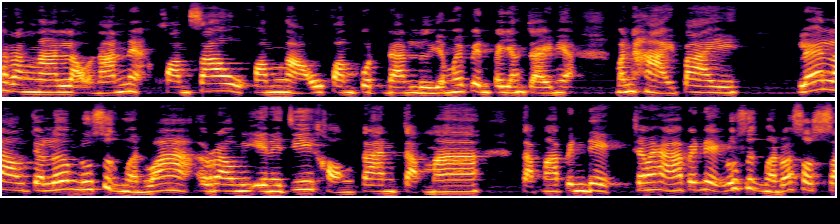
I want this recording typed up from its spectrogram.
พลังงานเหล่านั้นเนี่ยความเศร้า ความเหงา ความกดดัน หรือยังไม่เป็นไปยังใจเนี่ยมันหายไปและเราจะเริ่มรู้สึกเหมือนว่าเรามี energy ของการกลับมากลับมาเป็นเด็กใช่ไหมคะ เป็นเด็กรู้สึกเหมือนว่าสดใส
